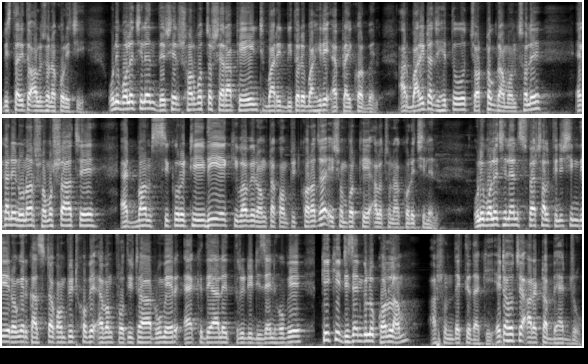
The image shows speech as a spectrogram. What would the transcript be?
বিস্তারিত আলোচনা করেছি। উনি বলেছিলেন, দেশের সর্বোচ্চ সেরা পেইন্ট বাড়ির ভিতরে বাহিরে অ্যাপ্লাই করবেন। আর বাড়িটা যেহেতু চট্টগ্রাম অঞ্চলে এখানে নোনার সমস্যা আছে অ্যাডভান্স সিকিউরিটি দিয়ে কীভাবে রংটা কমপ্লিট করা যায় এই সম্পর্কে আলোচনা করেছিলেন। উনি বলেছিলেন স্পেশাল ফিনিশিং দিয়ে রঙের কাজটা কমপ্লিট হবে এবং প্রতিটা রুমের এক দেয়ালে থ্রি ডিজাইন হবে। কি কি ডিজাইনগুলো করলাম? আসুন দেখতে থাকি। এটা হচ্ছে আরেকটা বেডরুম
